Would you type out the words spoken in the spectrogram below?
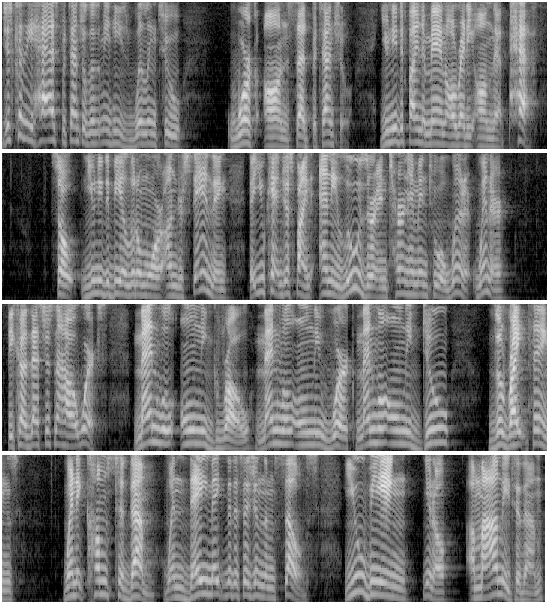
just because he has potential doesn't mean he's willing to work on said potential you need to find a man already on that path. So you need to be a little more understanding that you can't just find any loser and turn him into a winner, winner because that's just not how it works. Men will only grow, men will only work, men will only do the right things when it comes to them, when they make the decision themselves. You being, you know, a mommy to them,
